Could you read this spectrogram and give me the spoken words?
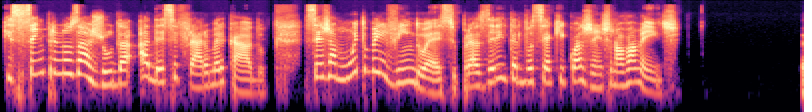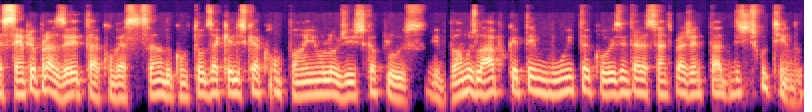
que sempre nos ajuda a decifrar o mercado. Seja muito bem-vindo, Écio. Prazer em ter você aqui com a gente novamente. É sempre um prazer estar conversando com todos aqueles que acompanham o Logística Plus. E vamos lá, porque tem muita coisa interessante para a gente estar discutindo.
